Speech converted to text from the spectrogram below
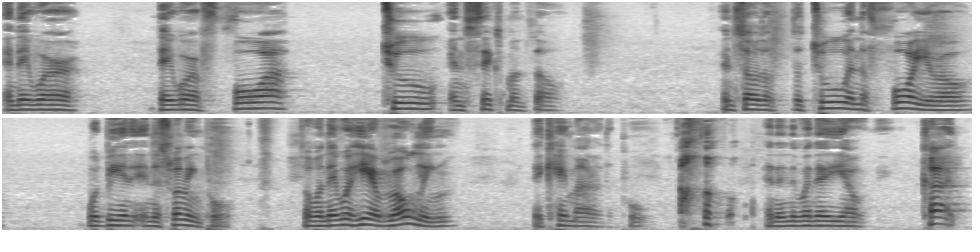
and they were they were four, two, and six months old. And so the, the two and the four year old would be in, in the swimming pool. So when they were here rolling, they came out of the pool. and then when they yelled, cut,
